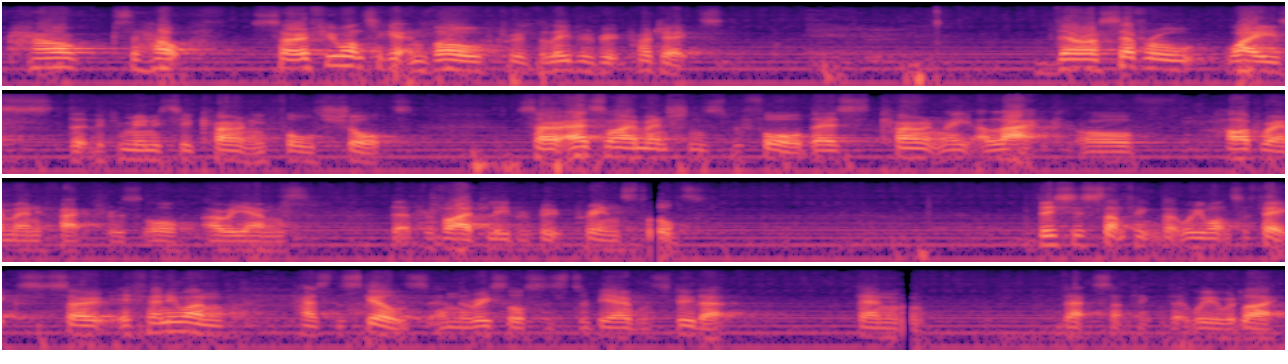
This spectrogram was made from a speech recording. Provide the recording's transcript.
How to help, so if you want to get involved with the LibreBoot project, there are several ways that the community currently falls short. So as I mentioned before, there's currently a lack of hardware manufacturers or OEMs that provide LibreBoot pre-installs. This is something that we want to fix. So if anyone has the skills and the resources to be able to do that, then that's something that we would like.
